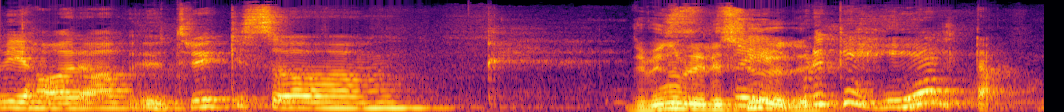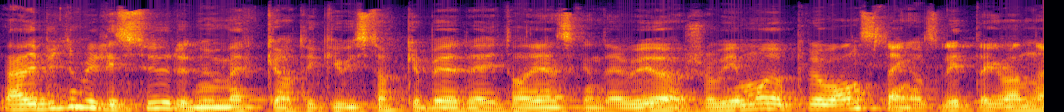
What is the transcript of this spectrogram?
vi har av uttrykk, så det begynner å bli litt Så hjelper det ikke helt, da. Nei, det begynner å bli litt sure du merker at ikke vi snakker bedre italiensk enn det vi gjør. Så vi må jo prøve å anstrenge oss litt. Grann.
